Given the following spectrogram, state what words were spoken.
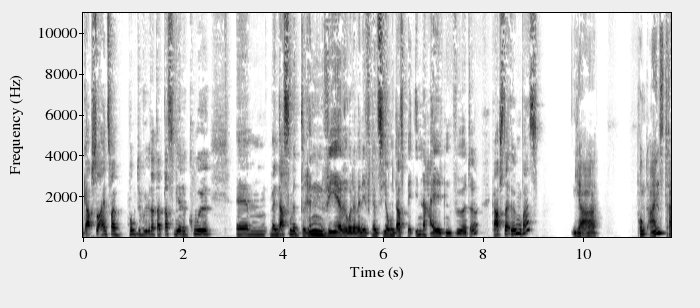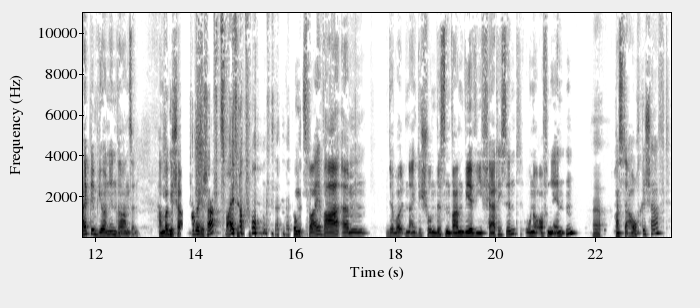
gab es so ein, zwei Punkte, wo ihr gesagt habt, das wäre cool, ähm, wenn das mit drin wäre oder wenn die Finanzierung das beinhalten würde? Gab es da irgendwas? Ja. Punkt eins treibt den Björn in Wahnsinn. Haben wir geschafft. Haben wir geschafft. Zweiter Punkt. Punkt zwei war, ähm, wir wollten eigentlich schon wissen, wann wir wie fertig sind, ohne offene Enden. Ja. Hast du auch geschafft?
